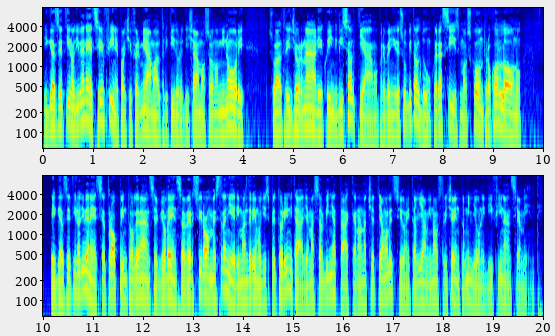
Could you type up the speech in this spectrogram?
Il Gazzettino di Venezia, infine, poi ci fermiamo, altri titoli diciamo sono minori su altri giornali e quindi li saltiamo per venire subito al dunque. Razzismo, scontro con l'ONU e il Gazzettino di Venezia, troppa intolleranza e violenza verso i rom e stranieri, manderemo gli ispettori in Italia, ma Salvini attacca, non accettiamo lezioni, tagliamo i nostri 100 milioni di finanziamenti.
